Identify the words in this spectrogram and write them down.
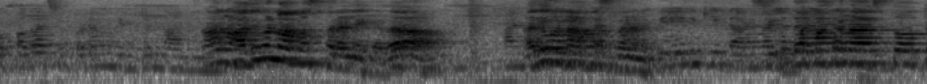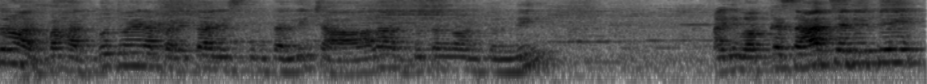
గొప్పగా చెప్పడం వింటున్నాను. అది కూడా నామస్మరణే కదా. అది నామస్మరణ సిద్ధమంగళ స్తోత్రం అద్భుత అద్భుతమైన ఫలితాలు ఇస్తుంది తల్లి. చాలా అద్భుతంగా ఉంటుంది. అది ఒక్కసారి చదివితే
